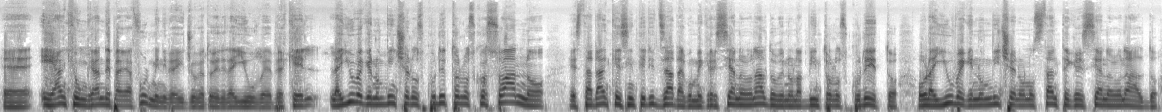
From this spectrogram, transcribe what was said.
eh, e anche un grande parafulmini per i giocatori della Juve, perché la Juve che non vince lo scudetto lo scorso anno è stata anche sintetizzata come Cristiano Ronaldo che non ha vinto lo scudetto o la Juve che non vince nonostante Cristiano Ronaldo,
